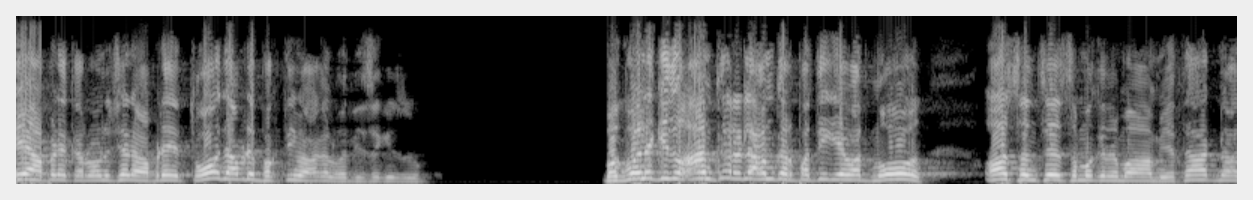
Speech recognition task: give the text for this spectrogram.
એ આપણે કરવાનું છે ને આપણે તો જ આપણે ભક્તિમાં આગળ વધી શકીશું. ભગવાને કીધું, આમ કર એટલે આમ કર. પતિ કે વાત, નો, અસંશય સમગ્રમાં આમ યથાજ્ઞા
